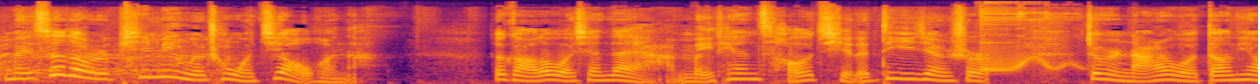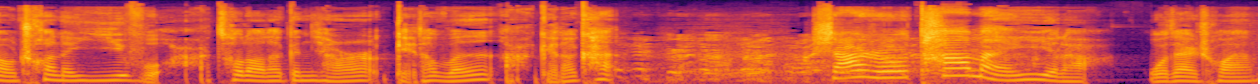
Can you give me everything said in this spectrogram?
每次都是拼命的冲我叫唤呢，就搞得我现在啊，每天早起的第一件事儿，就是拿着我当天要穿的衣服啊，凑到他跟前儿给他闻啊，给他看，啥时候他满意了，我再穿。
